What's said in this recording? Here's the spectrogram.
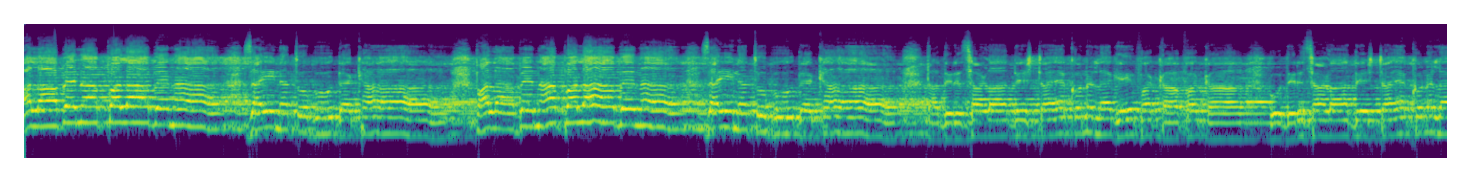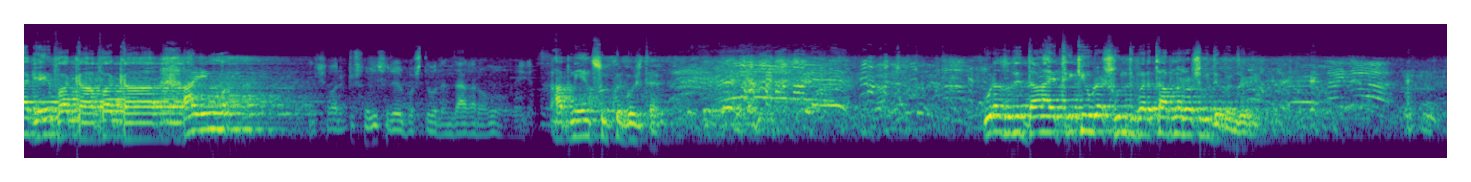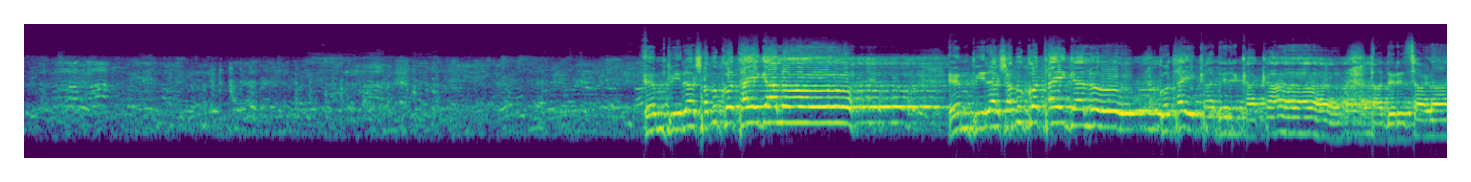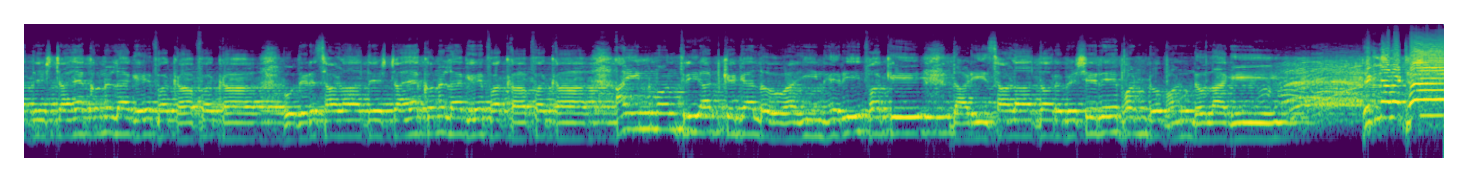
পালাবে না পালাবে না যাই না তবু দেখা। পালাবে না পালাবে না যাই না তবু দেখা। তাদের ছাড়া দেশটা এখন লাগে ফাঁকা ফাঁকা। ওদের ছাড়া দেশটা এখন লাগে ফাঁকা ফাঁকা। আইন মা- সবার একটু শরীর শরীরে বসতে বলেন জাগার অভাব হয়ে গেছে। আপনি চুপ করে বসে থাকেন। ওরা যদি দাঁড়ায় থেকে ওরা শুনতে পারে তা আপনার অসুবিধা কোন জায়গায়? এমপিরা সব কোথায় গেল? এমপিরা সব কোথায় গেল? কোথায় কাদের কাকা? তাদের ছাড়া দেশটা এখন লাগে ফাঁকা ফাঁকা। ওদের ছাড়া দেশটা এখন লাগে ফাঁকা ফাঁকা। আইন মন্ত্রী আটকে গেল আইনেরই ফাঁকে। দাড়ি ছাড়া দরবেশের ভণ্ড ভণ্ড লাগে। ঠিক না বেঠা?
